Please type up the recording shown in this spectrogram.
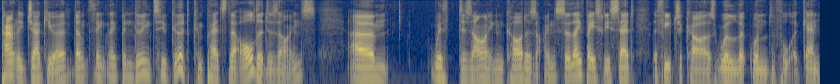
apparently, Jaguar don't think they've been doing too good compared to their older designs. Um, with design and car design. So they've basically said the future cars will look wonderful again.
